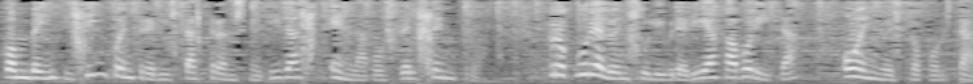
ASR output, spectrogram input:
con 25 entrevistas transmitidas en La Voz del Centro. Procúrelo en su librería favorita o en nuestro portal.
